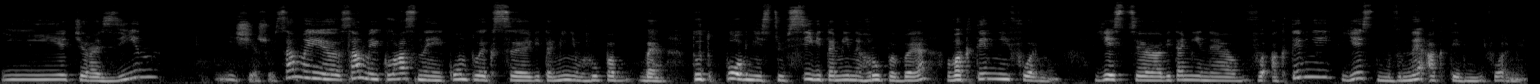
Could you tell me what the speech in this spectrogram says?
і тіразін, і ще щось. Самий, самий класний комплекс е, вітамінів групи Б. Тут повністю всі вітаміни групи Б в активній формі. Є е, вітаміни в активній, є в неактивній формі.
